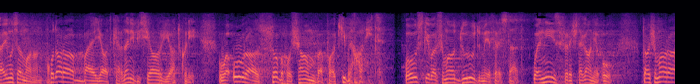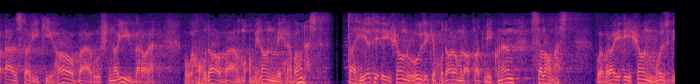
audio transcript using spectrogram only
ای مسلمانان خدا را به یاد کردن بسیار یاد کنید و او را صبح و شام به پاکی بخوانید. اوست که بر شما درود می فرستد و نیز فرشتگان او. تا شما را از تاریکی ها به روشنایی برارد و خدا به مؤمنان مهربان است. تحیت ایشان روزی که خدا را ملاقات می کنند سلام است و برای ایشان مزد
